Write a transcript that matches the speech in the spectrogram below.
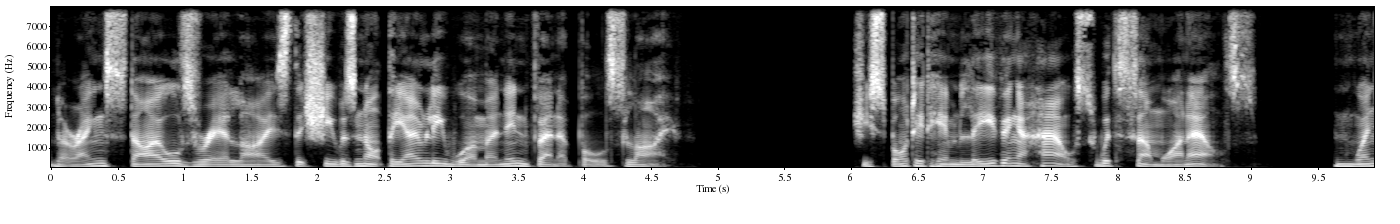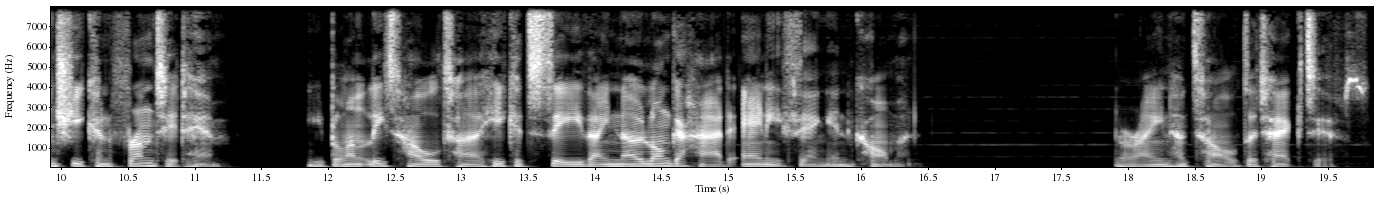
Lorraine Stiles realized that she was not the only woman in Venables' life. She spotted him leaving a house with someone else, and when she confronted him, he bluntly told her he could see they no longer had anything in common. Lorraine had told detectives.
